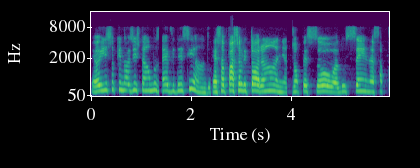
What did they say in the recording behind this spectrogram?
é isso que nós estamos evidenciando. Essa faixa litorânea, João Pessoa, Lucena, essa faixa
